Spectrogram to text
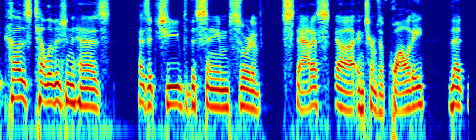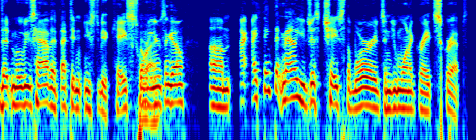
because television has has achieved the same sort of status uh, in terms of quality that that movies have, that that didn't used to be the case twenty Right. years ago. Um, I, I think that now you just chase the words and you want a great script.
